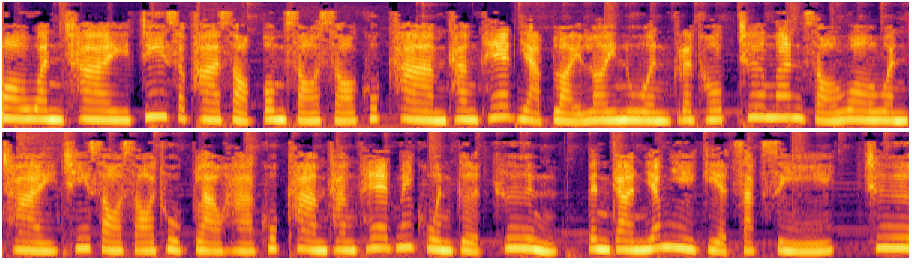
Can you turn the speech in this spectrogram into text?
ววันชัย จี้สภาสอบปมสอสอคุกคามทางเพศอย่าปล่อยลอยนวลกระทบเชื่อมั่นสอววันชัย ที่สอสอถูกกล่าวหาคุกคามทางเพศไม่ควรเกิดขึ้น เป็นการย่ำยีเกียรติศักดิ์ศรี เชื่อ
